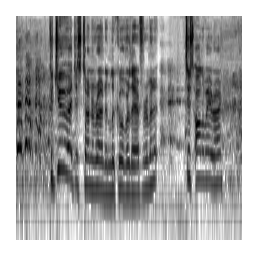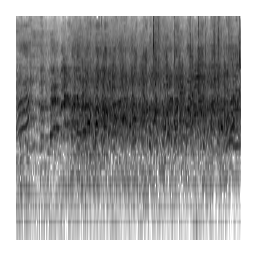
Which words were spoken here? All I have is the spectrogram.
Could you uh, just turn around and look over there for a minute? Just all the way around. All right.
